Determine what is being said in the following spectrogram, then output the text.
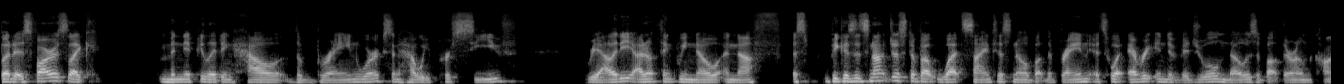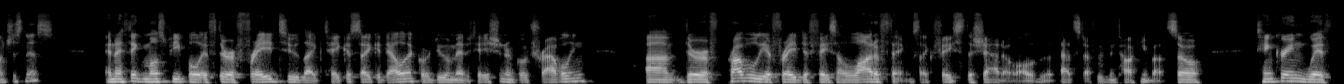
but as far as like manipulating how the brain works and how we perceive reality, I don't think we know enough because it's not just about what scientists know about the brain, it's what every individual knows about their own consciousness. And I think most people, if they're afraid to like take a psychedelic or do a meditation or go traveling, um, they're probably afraid to face a lot of things like face the shadow, all of that stuff we've been talking about. So tinkering with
